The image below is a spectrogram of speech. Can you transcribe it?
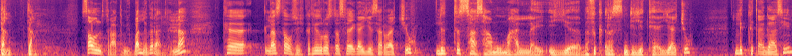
ዳን ዳን soundtrack የሚባል ነገር አለ እና ላስታውሰሽ ከቴዎድሮስ ተስፋዬ ጋር እየሰራችሁ ልትሳሳሙ መሀል ላይ በፍቅርስ እንዲህ እየተያያችሁ ልክ ጠጋ ሲል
